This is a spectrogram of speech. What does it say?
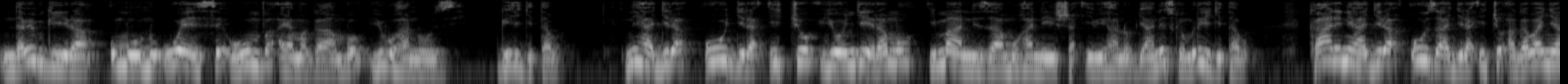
ndabibwira umuntu wese wumva aya magambo y'ubuhanuzi bw'iki gitabo. Nihagira ugira icyo yongeramo imana izamuhanisha ibihano byanditswe muri iki gitabo. Kandi nihagira uzagira icyo agabanya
